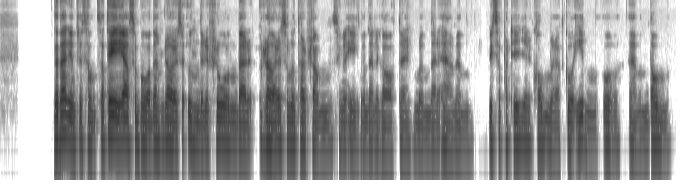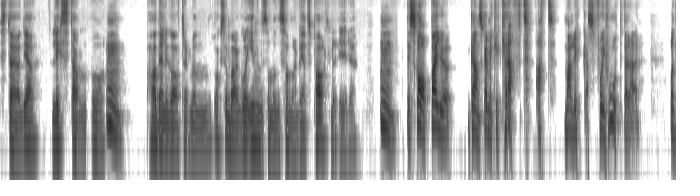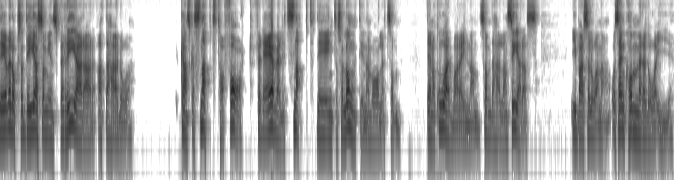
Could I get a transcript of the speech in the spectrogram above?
Det där är intressant. Så det är alltså både en rörelse underifrån där rörelserna tar fram sina egna delegater men där även vissa partier kommer att gå in och även de stödja listan och mm. ha delegater men också bara gå in som en samarbetspartner i det. Mm. Det skapar ju ganska mycket kraft att man lyckas få ihop det där. Och det är väl också det som inspirerar att det här då ganska snabbt tar fart. För det är väldigt snabbt. Det är inte så långt innan valet som det är något år bara innan som det här lanseras i Barcelona. Och sen kommer det då i,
